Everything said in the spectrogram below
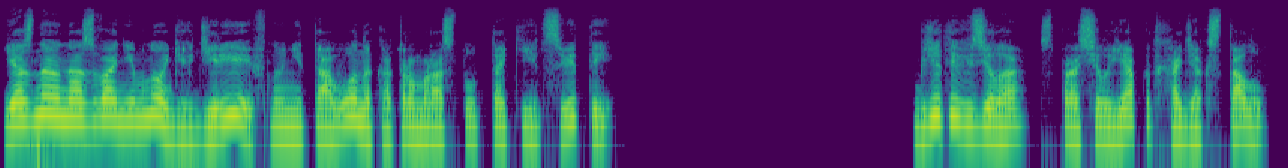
Я знаю название многих деревьев, но не того, на котором растут такие цветы. «Где ты их взяла?» — спросил я, подходя к столу.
